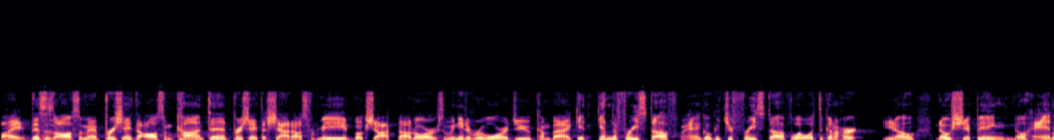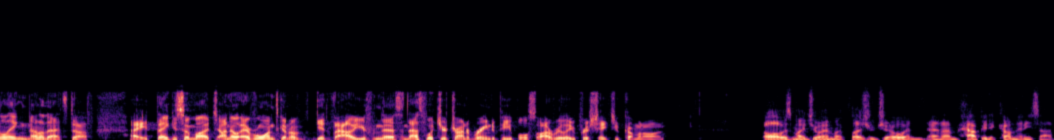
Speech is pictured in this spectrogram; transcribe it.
Well, hey, this is awesome, man. Appreciate the awesome content. Appreciate the shout outs for me and bookshop.org. So we need to reward you. Come back, get get in the free stuff, man. Go get your free stuff. What, what's it gonna hurt? You know, no shipping, no handling, none of that stuff. Hey, thank you so much. I know everyone's gonna get value from this, and that's what you're trying to bring to people. So I really appreciate you coming on. Oh, it was my joy and my pleasure, Joe, and and I'm happy to come anytime.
